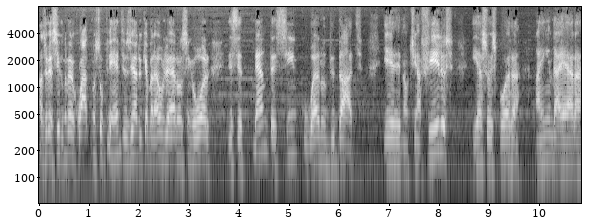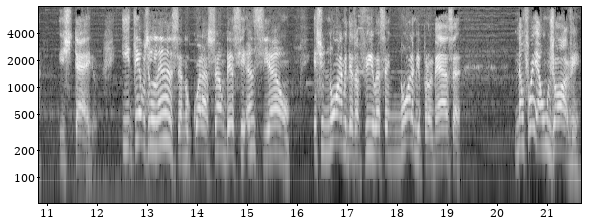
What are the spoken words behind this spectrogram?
Mas o versículo número 4 nos surpreende, dizendo que Abraão já era um senhor de 75 anos de idade. Ele não tinha filhos e a sua esposa ainda era estéril. E Deus lança no coração desse ancião esse enorme desafio, essa enorme promessa. Não foi a um jovem,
